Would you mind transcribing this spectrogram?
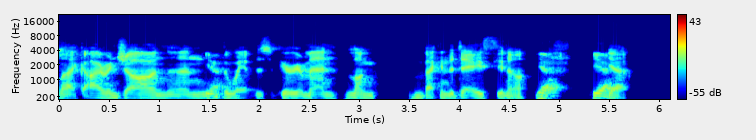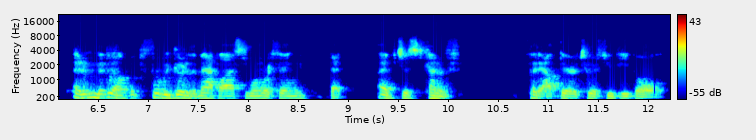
Like Iron John and yeah. The Way of the Superior Man, long back in the days, you know. Yeah, yeah, yeah. And maybe I'll, before we go to the map, I'll ask you one more thing that I've just kind of put out there to a few people.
